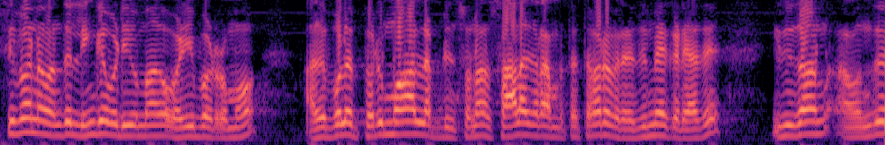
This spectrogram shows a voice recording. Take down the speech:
சிவனை வந்து லிங்க வடிவமாக வழிபடுறோமோ அதுபோல் பெருமாள் அப்படின்னு சொன்னால் சால கிராமத்தை தவிர வேறு எதுவுமே கிடையாது. இதுதான் வந்து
